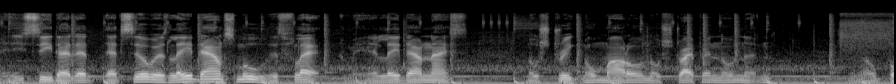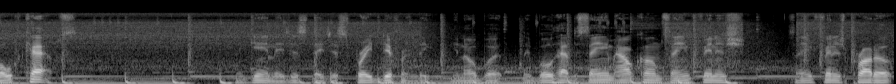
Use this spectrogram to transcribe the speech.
And you see that that, that silver is laid down smooth, it's flat. I mean, it laid down nice. No streak, no model, no striping, no nothing. You know, both caps. Again, they just they just spray differently, you know, but they both have the same outcome, same finish, same finished product.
